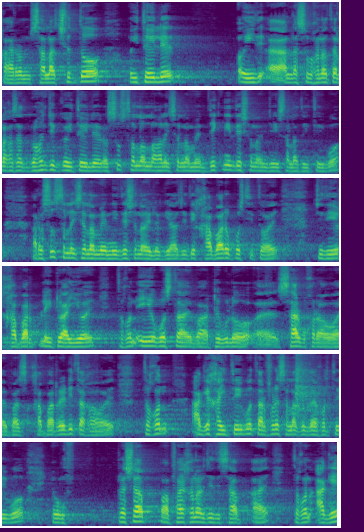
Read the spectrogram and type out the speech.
কারণ সালাদ শুদ্ধ হইতে হইলে ওই আল্লাহ সুবাহান তাল্লা কাছে গ্রহণযোগ্য হইতে হইলে রসুল সাল্লাহ আলি সাল্লামের দিক নির্দেশনা অনুযায়ী সালাদ হইতে হইব। আর রসুল সাল্লাহ সাল্লামের নির্দেশনা হইল গিয়া, যদি খাবার উপস্থিত হয়, যদি খাবার প্লেটও আই হয়, তখন এই অবস্থায় বা টেবিলও সার্ভ করা হয় বা খাবার রেডি থাকা হয়, তখন আগে খাইতে হইব, তারপরে সালাদ আদায় করতে হইব এবং পেশাব বা পায়খানার যদি সাপ আয়, তখন আগে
